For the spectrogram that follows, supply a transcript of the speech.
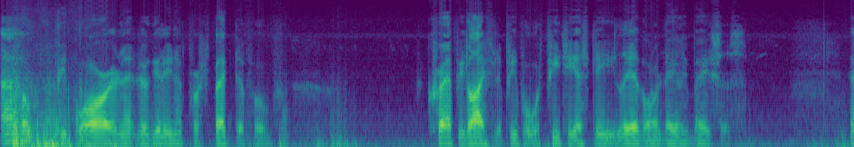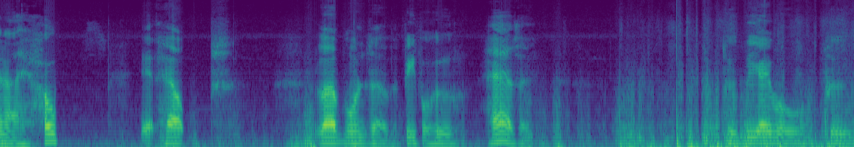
I hope people are and that they're getting a perspective of crappy life that people with PTSD live on a daily basis. And I hope it helps loved ones of the people who has it to be able to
